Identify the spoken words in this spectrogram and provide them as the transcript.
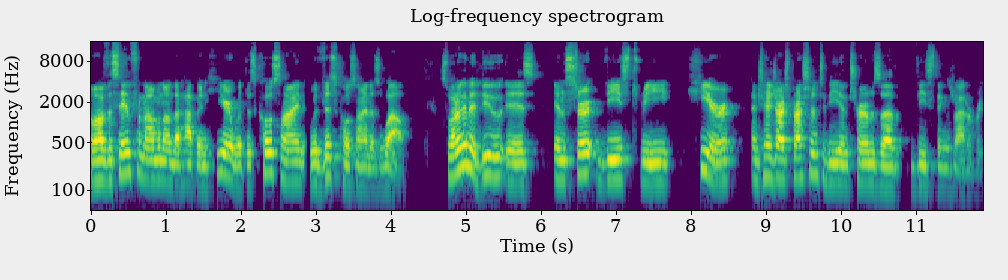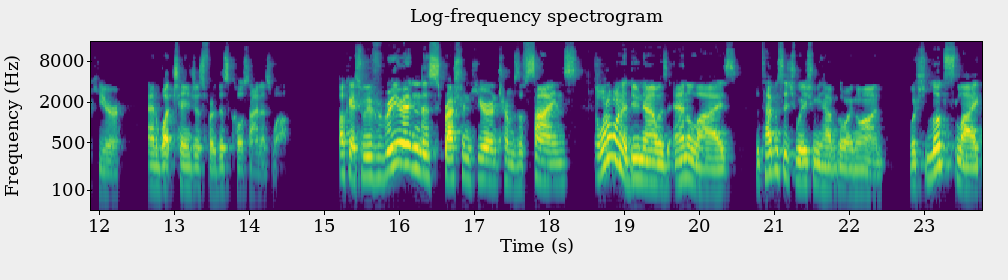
we'll have the same phenomenon that happened here with this cosine, with this cosine as well. So what I'm going to do is insert these three here and change our expression to be in terms of these things right over here and what changes for this cosine as well. Okay, so we've rewritten this expression here in terms of sines. So what I want to do now is analyze the type of situation we have going on, which looks like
